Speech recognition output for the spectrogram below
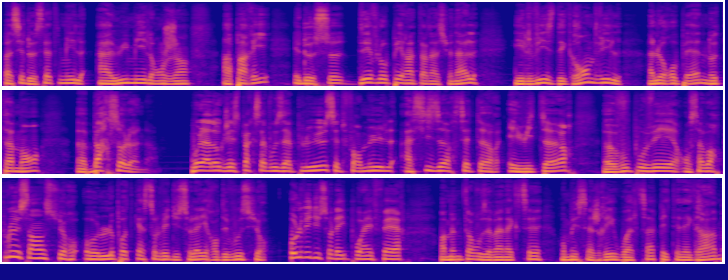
passer de 7000 à 8000 engins à Paris et de se développer à l'international. Il vise des grandes villes à l'européenne, notamment euh, Barcelone. Voilà, donc j'espère que ça vous a plu, cette formule à 6h, 7h et 8h. Euh, vous pouvez en savoir plus hein, sur euh, le podcast Au lever du soleil. Rendez-vous sur auleverdusoleil.fr. En même temps, vous avez un accès aux messageries WhatsApp et Telegram.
